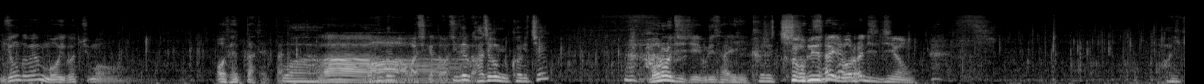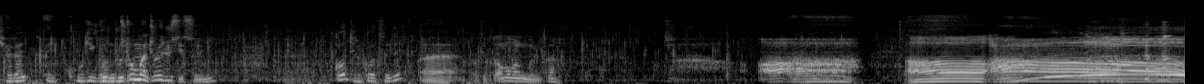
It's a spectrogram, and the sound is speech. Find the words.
이 정도면 뭐 익었지 뭐. 어, 됐다, 됐다. 와, 와, 맛있겠다, 이대로 맛있겠다. 가져가면 욕하겠지? 멀어지지, 우리 사이. 그렇지. 우리 사이 멀어지지, 형. 아, 이 계란, 이 고기가 불, 불 엄청 좀만 줄여줄 수 있어요, 형님? 꺼도 될 것 같은데? 예, 어떻게 떠먹는 거니까. 아, 아, 아, 아,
